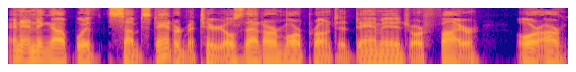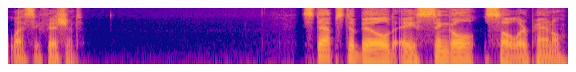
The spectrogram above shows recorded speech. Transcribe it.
and ending up with substandard materials that are more prone to damage or fire or are less efficient. Steps to build a single solar panel.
